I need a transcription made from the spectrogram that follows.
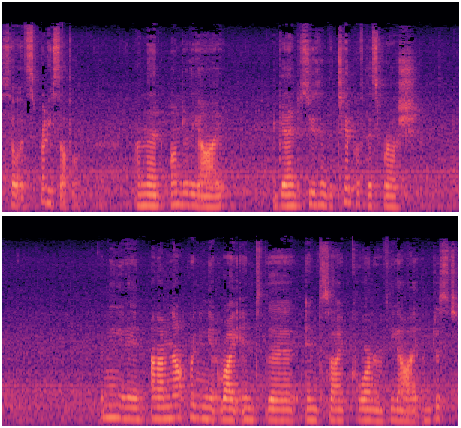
So it's pretty subtle. And then under the eye, again just using the tip of this brush bringing it in and I'm not bringing it right into the inside corner of the eye. I'm just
